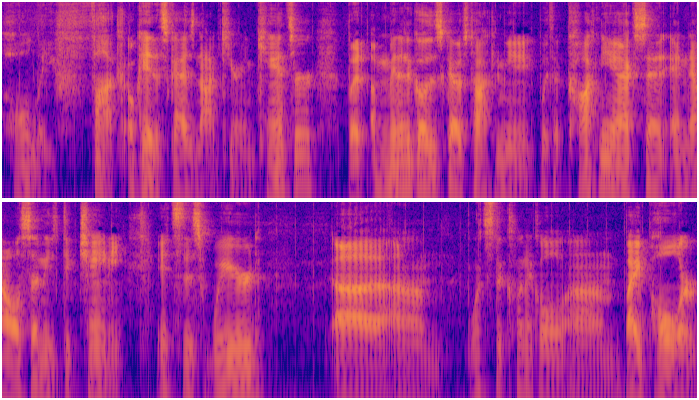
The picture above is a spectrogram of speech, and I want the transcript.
holy fuck, okay, this guy's not curing cancer, but a minute ago this guy was talking to me with a Cockney accent, and now all of a sudden he's Dick Cheney. It's this weird, uh, um, what's the clinical um, bipolar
